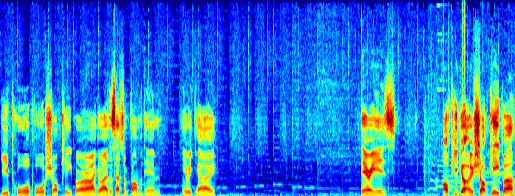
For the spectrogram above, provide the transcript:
You poor, poor shopkeeper. Alright, guys. Let's have some fun with him. Here we go. There he is. Off you go, shopkeeper.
